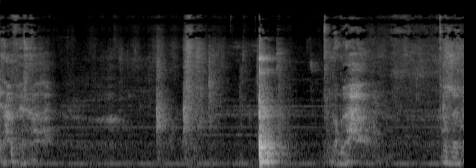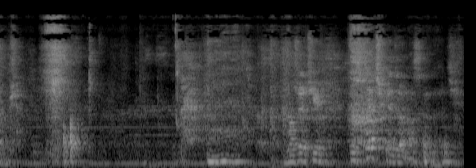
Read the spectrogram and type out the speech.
Ja pierdolę. Dobra. Żygam się. Może ci chusteczkę do nas dać.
